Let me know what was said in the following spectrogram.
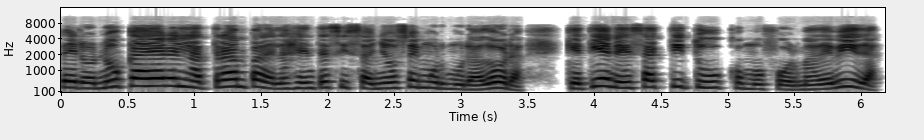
pero no caer en la trampa de la gente cizañosa y murmuradora, que tiene esa actitud como forma de vida.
